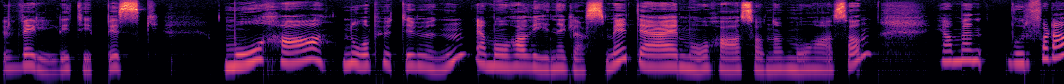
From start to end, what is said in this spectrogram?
veldig typisk. Må ha noe å putte i munnen. Jeg må ha vin i glasset mitt. Jeg må ha sånn og må ha sånn. Ja, men hvorfor da?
